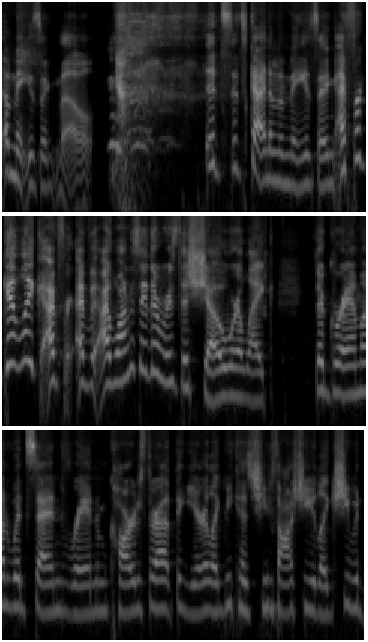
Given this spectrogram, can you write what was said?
amazing though. it's it's kind of amazing. I forget like I I, I want to say there was this show where like the grandma would send random cards throughout the year like because she thought she like she would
